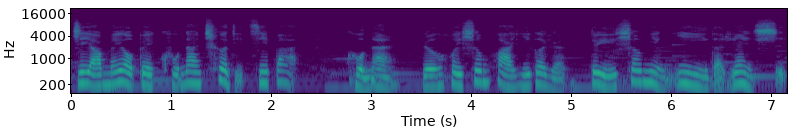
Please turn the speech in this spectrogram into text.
只要没有被苦难彻底击败，苦难仍会深化一个人对于生命意义的认识。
